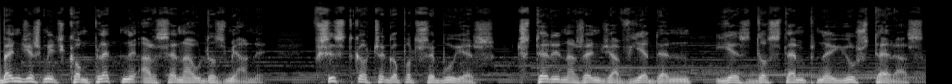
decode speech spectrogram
będziesz mieć kompletny arsenał do zmiany. Wszystko, czego potrzebujesz, cztery narzędzia w jeden, jest dostępne już teraz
